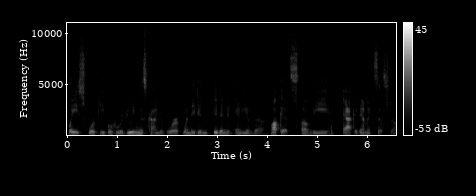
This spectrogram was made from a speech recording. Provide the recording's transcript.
place for people who are doing this kind of work when they didn't fit into any of the buckets of the academic system.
